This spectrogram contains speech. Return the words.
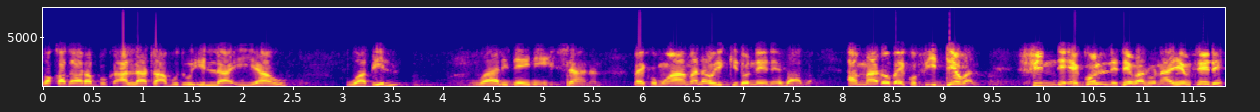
Wa qada rabbuka alla tabudu illa iyahu wa bil walidayni ihsanan. Ɓay ko muamala o hikki ɗon nene e baaba. Amma ɗo ɓay ko fi dewal finde e golle dewal wona yewtede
